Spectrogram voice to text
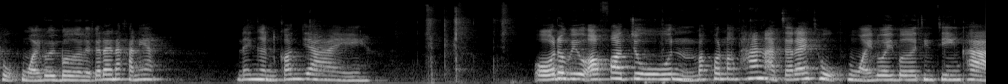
ถูกหวยโดยเบอร์เลยก็ได้นะคะเนี่ย ได้เงินก้อนใหญ่โอ้ The Wheel of Fortune บางคนบางท่านอาจจะได้ถูกหวยโดยเบอร์จริง ๆ ค่ะ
